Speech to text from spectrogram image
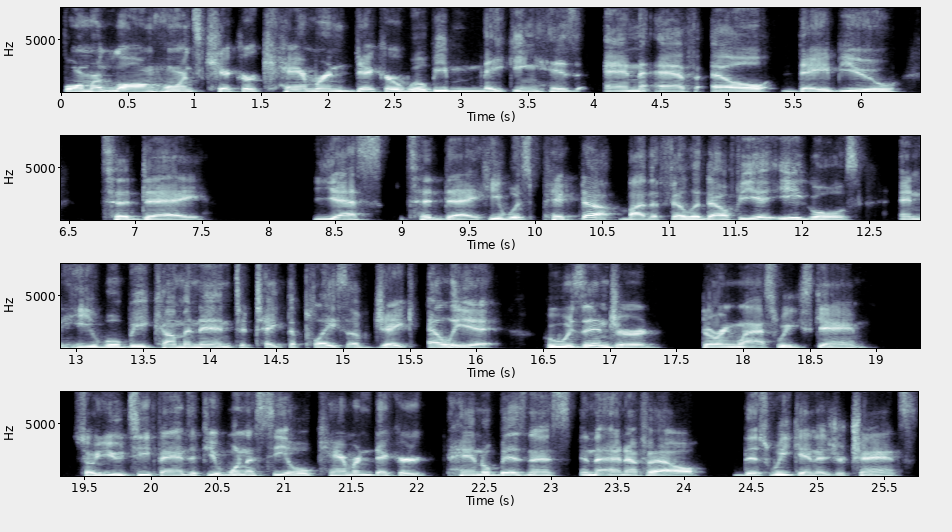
former Longhorns kicker Cameron Dicker will be making his NFL debut today. Yes, today. He was picked up by the Philadelphia Eagles and he will be coming in to take the place of Jake Elliott, who was injured during last week's game. So, UT fans, if you want to see old Cameron Dicker handle business in the NFL, this weekend is your chance.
